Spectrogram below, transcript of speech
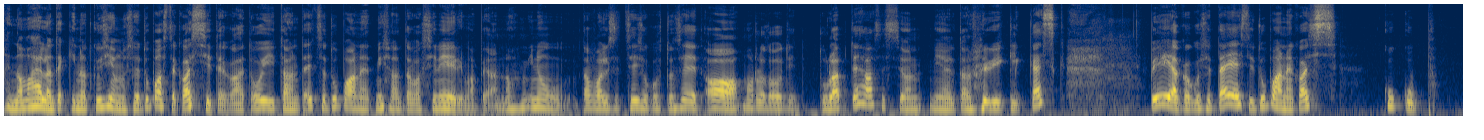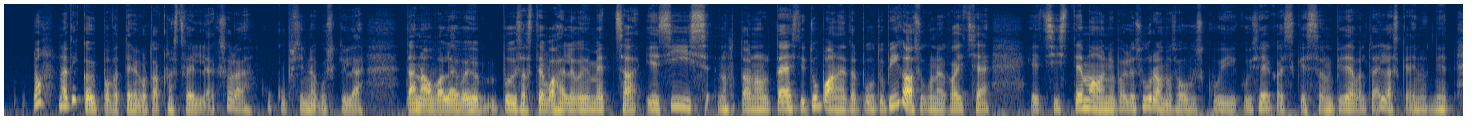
et no vahel on tekkinud küsimus tubaste kassidega, et oi, ta on täitsa tubane, et mis ma teda vaktsineerima pean, noh, minu tavaliselt seisukoht on see, et A, marrotoodi tuleb teha, sest see on nii-öelda riiklik käsk, B, aga kui see täiesti tubane kass kukub noh, nad ikka hüppavad teinekord aknast välja, eks ole, kukub sinna kuskile tänavale või põõsaste vahele või metsa. Ja siis noh, ta on olnud täiesti tubane, tal puudub igasugune kaitse, et siis tema on ju palju suuremas ohus kui, kui see kass, kes on pidevalt väljas käinud, nii et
